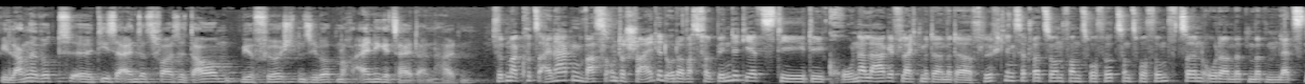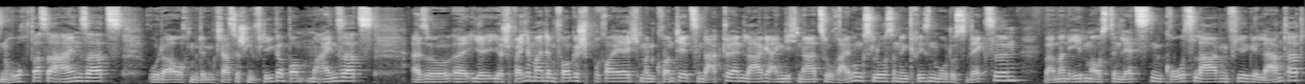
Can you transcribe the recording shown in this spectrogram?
wie lange wird äh, diese Einsatzphase dauern? Wir fürchten, sie wird noch einige Zeit anhalten. Ich würde mal kurz einhaken, was unterscheidet oder was verbindet jetzt die, die Corona-Lage vielleicht mit der, mit der Flüchtlingssituation von 2014, 2015 oder mit, mit dem letzten Hochwassereinsatz oder auch mit dem klassischen Fliegerbombeneinsatz? Also äh, ihr, ihr Sprecher meint im Vorgespräch, man konnte jetzt in der aktuellen Lage eigentlich nahezu reibungslos in den Krisenmodus wechseln, weil man eben aus den letzten Großlagen viel gelernt hat.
